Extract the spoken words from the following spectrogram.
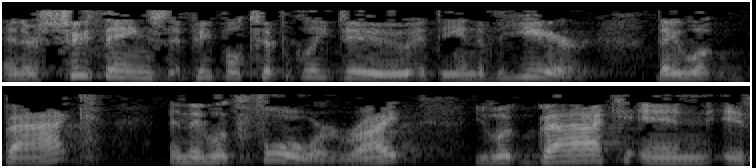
and there's two things that people typically do at the end of the year. They look back and they look forward, right? You look back, and if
